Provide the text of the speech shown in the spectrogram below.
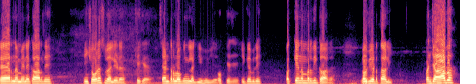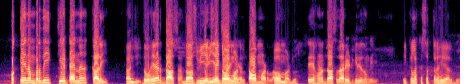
ਟਾਇਰ ਨਵੇਂ ਨੇ ਕਾਰ ਦੇ। ਇੰਸ਼ੋਰੈਂਸ ਵੈਲਿਡ ਹੈ। ਠੀਕ ਹੈ। ਸੈਂਟਰ ਲੌਕਿੰਗ ਲੱਗੀ ਹੋਈ ਹੈ। ਓਕੇ ਜੀ। ਠੀਕ ਹੈ ਵੀਰੇ। ਪੱਕੇ ਨੰਬਰ ਦੀ ਕਾਰ ਹੈ। PV 48 ਪੰਜਾਬ ਪੱਕੇ ਨੰਬਰ ਦੀ K10 ਕਾਲੀ। ਹਾਂਜੀ। 2010 10 VXI top model top model top model ਤੇ ਹੁਣ 10 ਦਾ ਰੇਟ ਕੀ ਦੇ ਦੋਗੇ ਜੀ? 170000 ਰੁਪਏ।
